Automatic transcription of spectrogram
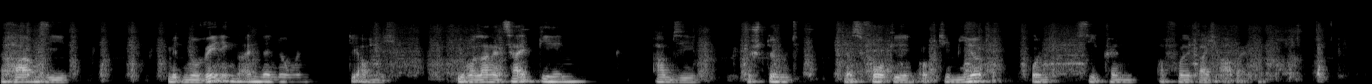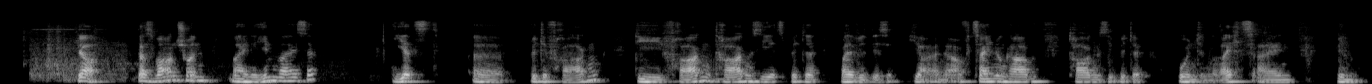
haben Sie mit nur wenigen Anwendungen, die auch nicht über lange Zeit gehen, haben Sie bestimmt das Vorgehen optimiert und Sie können erfolgreich arbeiten. Ja, das waren schon meine Hinweise. Jetzt äh, bitte Fragen. Die Fragen tragen Sie jetzt bitte, weil wir hier eine Aufzeichnung haben, tragen Sie bitte unten rechts ein in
